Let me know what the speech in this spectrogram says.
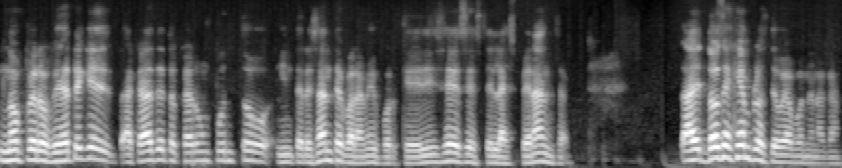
No, pero fíjate que acabas de tocar un punto interesante para mí, porque dices este, la esperanza. Hay dos ejemplos te voy a poner acá.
